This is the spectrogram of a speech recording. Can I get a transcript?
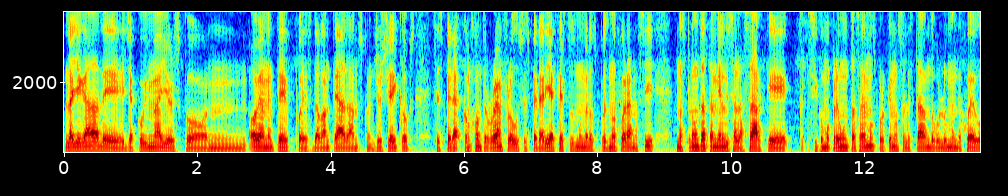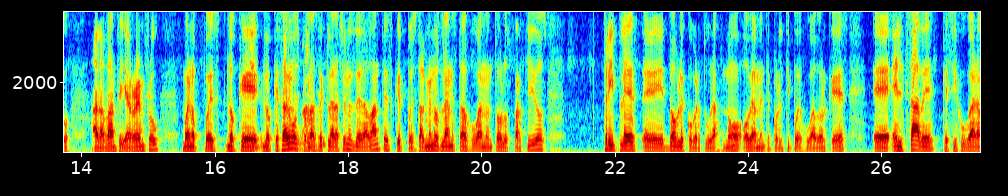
la llegada de Jacoby Myers, con obviamente pues Davante Adams, con Josh Jacobs, se espera, con Hunter Renfro, se esperaría que estos números pues no fueran así. Nos pregunta también Luis Salazar que si como pregunta, ¿sabemos por qué no se le está dando volumen de juego a Davante y a Renfro? Bueno, pues lo que, lo que sabemos por las declaraciones de Davante es que pues al menos le han estado jugando en todos los partidos, triple, eh, doble cobertura, ¿no? Obviamente por el tipo de jugador que es. Eh, él sabe que si jugara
